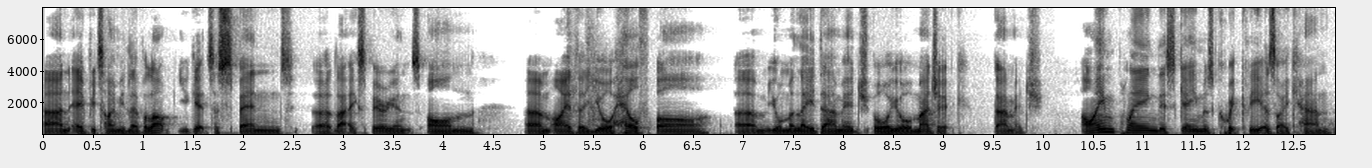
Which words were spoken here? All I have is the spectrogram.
and every time you level up, you get to spend uh, that experience on um, either your health bar, um, your melee damage, or your magic damage. I'm playing this game as quickly as I can.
